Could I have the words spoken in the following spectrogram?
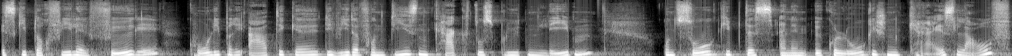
Es gibt auch viele Vögel, Kolibriartige, die wieder von diesen Kaktusblüten leben. Und so gibt es einen ökologischen Kreislauf,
